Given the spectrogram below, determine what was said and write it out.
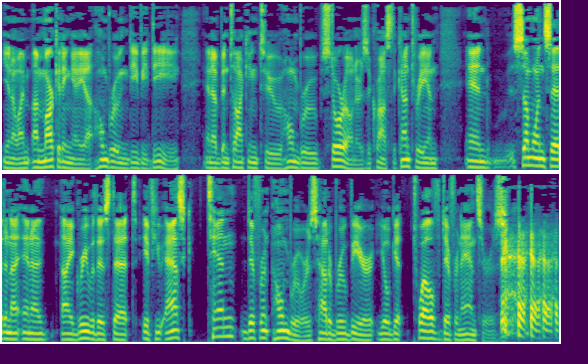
you know I'm, I'm marketing a uh, homebrewing DVD, and I've been talking to homebrew store owners across the country, and and someone said, and I and I I agree with this that if you ask 10 different homebrewers how to brew beer, you'll get 12 different answers. it,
